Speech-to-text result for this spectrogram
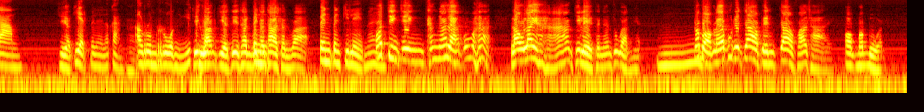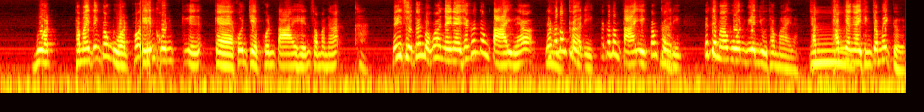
กามเกลียดเกลียดไปเลยแล้วกันอ่าเอารวมๆอย่างนี้กินถือความเกลียดที่ท่านเป็พุทนธทาสท่านว่า เป็นเป็นกิเลสไหมเพราะจริง ๆ ทั้งนั้นแหละเพราะว่า เราไล่หากิเลสทั้งนั้นทุกวันเนี่ยอืมก็บอกแล้วพุทธเจ้าเป็นเจ้าฟ้าชายออกมาบวช บวชทำไมจึงต้องบวชเพราะเห็นคนแก่คนเจ็บคนตายเห็นสมณะค่ะในที่สุดท่านบอกว่าไหนๆฉันก็ต้องตายอีกแล้ว แล้วก็ต้องเกิดอีก แล้วก็ต้องตายอีกต้องเกิดอีก แล้วจะมาวนเวียนอยู่ทำไมล่ะ ฉันอืมทำยังไงถึงจะไม่เกิด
